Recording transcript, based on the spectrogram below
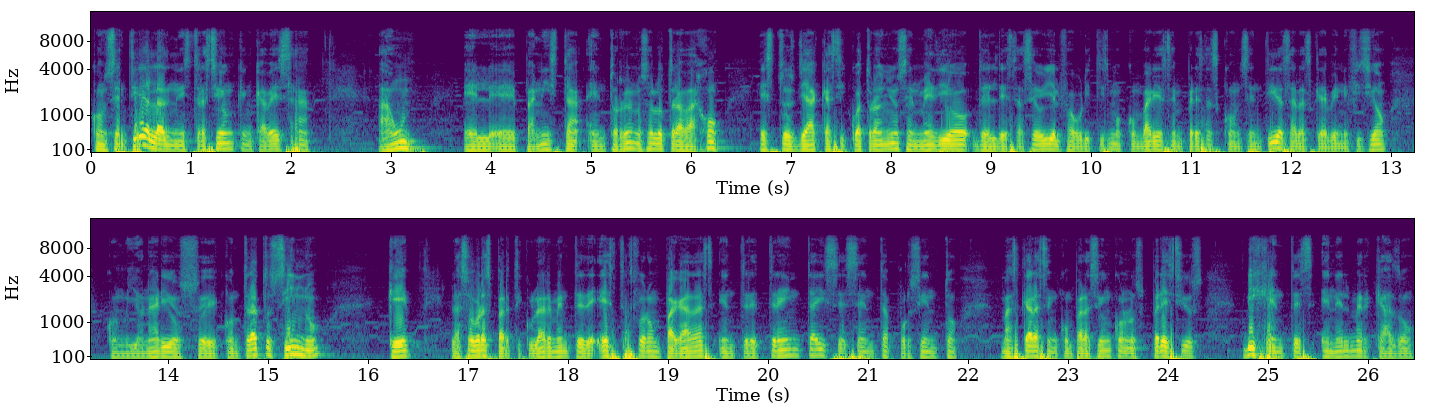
Consentida la administración que encabeza aún el eh, panista en Torreón, no solo trabajó estos ya casi cuatro años en medio del desaseo y el favoritismo con varias empresas consentidas a las que benefició con millonarios eh, contratos, sino que las obras particularmente de estas fueron pagadas entre 30 y 60% más caras en comparación con los precios vigentes en el mercado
